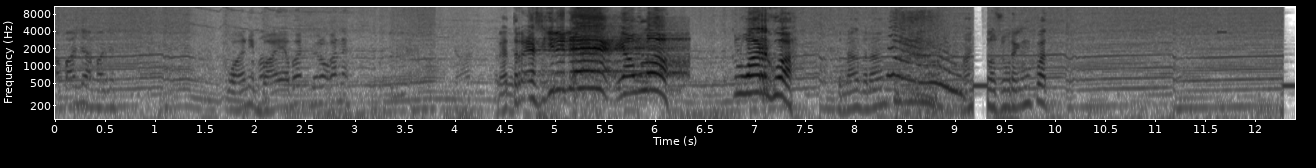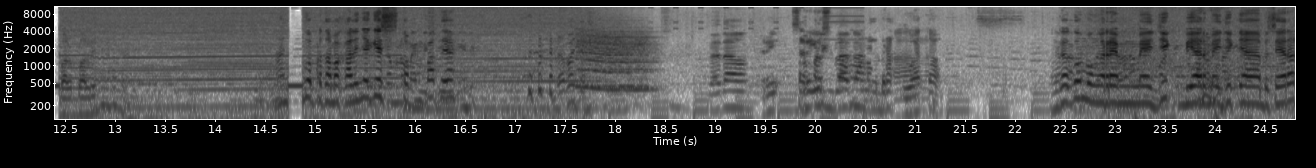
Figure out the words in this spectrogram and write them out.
Apa aja apa aja? Wah, ini bahaya banget belokannya. Letter S gini deh. Ya Allah. Keluar gua. Tenang, tenang. Langsung rank 4. Bal-bal ini apa? Anjing gua pertama kalinya guys Kita top belum main 4 di ya. Berapa aja? Nggak tahu. Serius kok belakang. nabrak gua tuh. Enggak gua mau ngerem magic biar magicnya berserak.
